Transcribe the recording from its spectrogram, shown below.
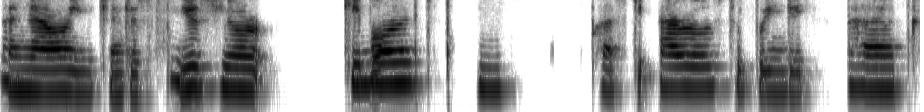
And now you can just use your keyboard, press the arrows to bring it back.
